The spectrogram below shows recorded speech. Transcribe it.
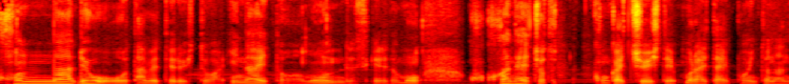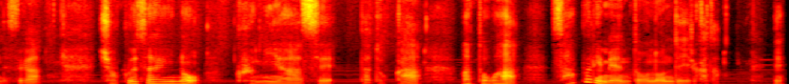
こんな量を食べてる人はいないとは思うんですけれども、ここがね、ちょっと今回注意してもらいたいポイントなんですが食材の組み合わせだとか、あとはサプリメントを飲んでいる方。ね、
